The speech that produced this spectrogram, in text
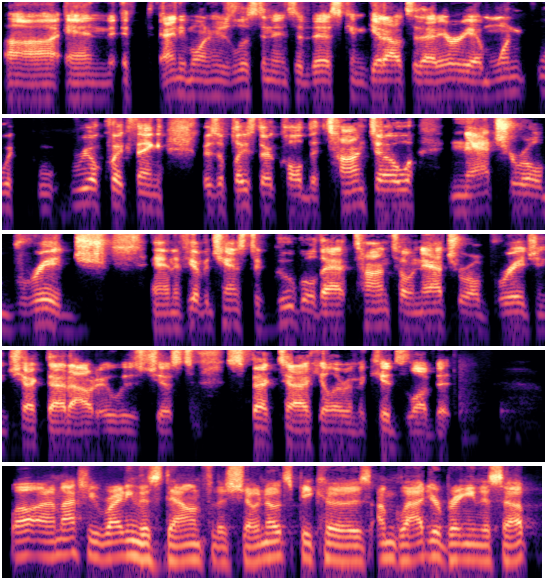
uh, and if anyone who's listening to this can get out to that area, one quick, real quick thing: there's a place there called the Tonto Natural Bridge, and if you have a chance to Google that Tonto Natural Bridge and check that out, it was just spectacular, and the kids loved it. Well, I'm actually writing this down for the show notes because I'm glad you're bringing this up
